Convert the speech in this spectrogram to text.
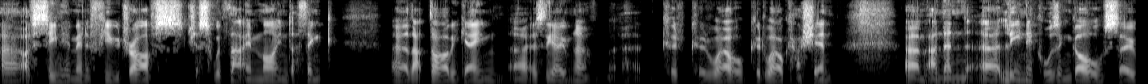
uh, I've seen him in a few drafts. Just with that in mind, I think uh, that Derby game uh, as the opener uh, could could well could well cash in. Um, and then uh, Lee Nicholls in goal, so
